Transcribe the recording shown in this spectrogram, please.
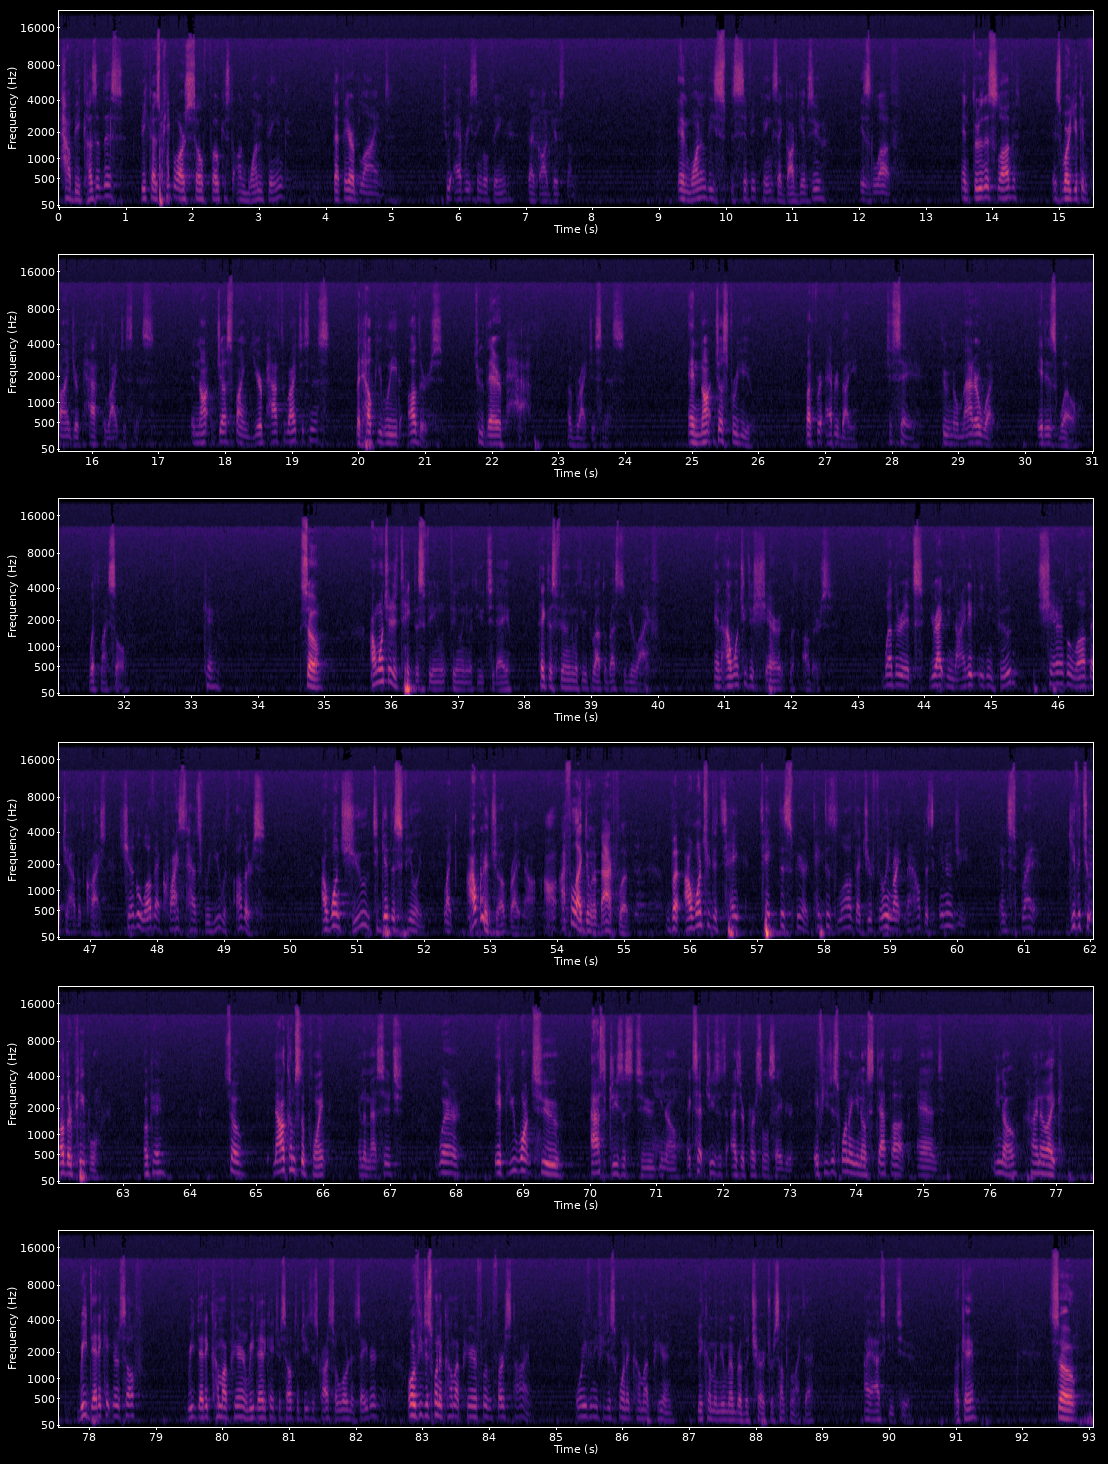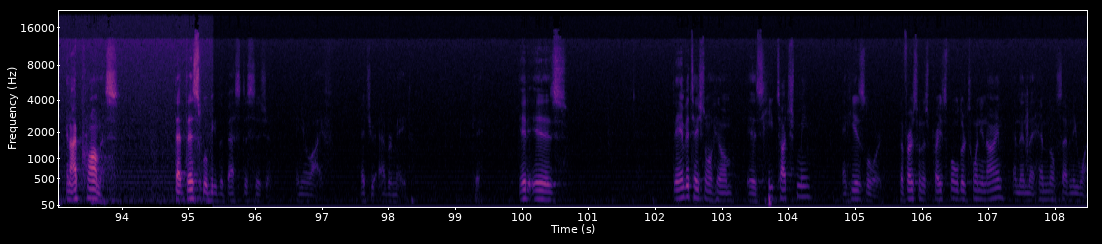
how, because of this, because people are so focused on one thing, that they are blind to every single thing that God gives them. And one of these specific things that God gives you is love. And through this love is where you can find your path to righteousness. And not just find your path to righteousness, but help you lead others to their path of righteousness. And not just for you, but for everybody to say, through no matter what, it is well with my soul. Okay? So, I want you to take this feeling, feeling with you today. Take this feeling with you throughout the rest of your life. And I want you to share it with others. Whether it's you're at United eating food, share the love that you have with Christ. Share the love that Christ has for you with others. I want you to give this feeling. Like, I want to jump right now. I feel like doing a backflip. But I want you to take, take this spirit, take this love that you're feeling right now, this energy, and spread it. Give it to other people. Okay? So now comes the point in the message where if you want to ask Jesus to, you know, accept Jesus as your personal Savior, if you just want to, you know, step up and, you know, kind of like rededicate yourself, rededicate, come up here and rededicate yourself to Jesus Christ, our Lord and Savior, or if you just want to come up here for the first time, or even if you just want to come up here and become a new member of the church or something like that, I ask you to. Okay? So, and I promise that this will be the best decision in your life that you ever made. Okay. It is, the invitational hymn is He Touched Me and He is Lord. The first one is Praise Folder 29, and then the hymnal 71.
